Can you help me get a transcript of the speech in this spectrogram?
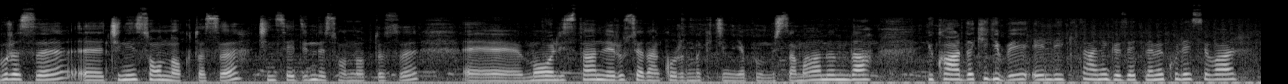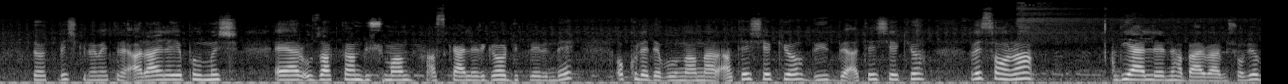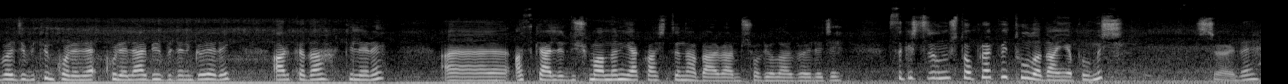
Burası e, Çin'in son noktası. Çin Seddi'nin de son noktası. E, Moğolistan ve Rusya'dan korunmak için yapılmış zamanında. Yukarıdaki gibi 52 tane gözetleme kulesi var. 4-5 kilometre arayla yapılmış. Eğer uzaktan düşman askerleri gördüklerinde o kulede bulunanlar ateş yakıyor. Büyük bir ateş yakıyor. Ve sonra diğerlerine haber vermiş oluyor. Böylece bütün kuleler, kuleler birbirlerini görerek arkadakilere askerleri düşmanların yaklaştığını haber vermiş oluyorlar böylece. Sıkıştırılmış toprak ve tuğladan yapılmış. Şöyle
